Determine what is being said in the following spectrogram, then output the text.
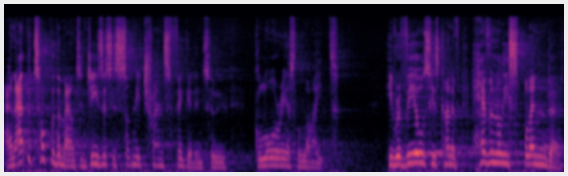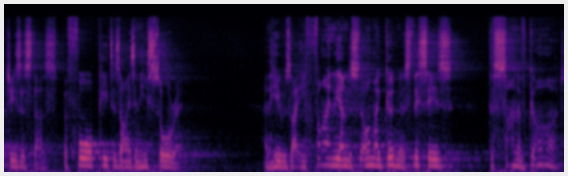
and at the top of the mountain, Jesus is suddenly transfigured into glorious light. He reveals his kind of heavenly splendor, Jesus does, before Peter's eyes, and he saw it. And he was like, he finally understood, oh my goodness, this is the Son of God.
